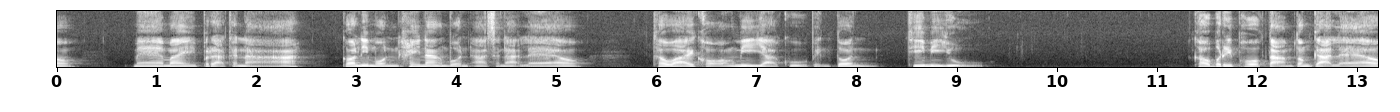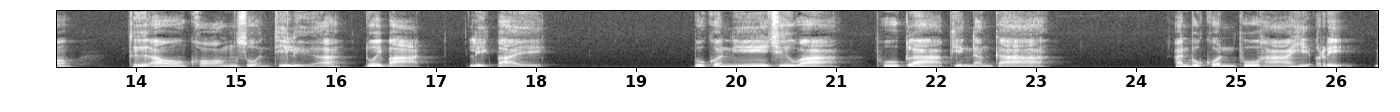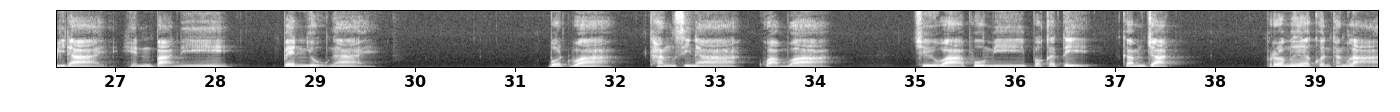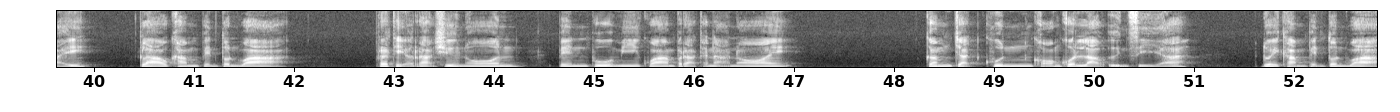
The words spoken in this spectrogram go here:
แม้ไม่ปรารถนา ก็นิมนต์ให้นั่งบนอาสนะแล้ว ถวายของมียาคูเป็นต้นที่มีอยู่ เขาบริโภคตามต้องการแล้ว ถือเอาของส่วนที่เหลือด้วยบาท หลีกไป บุคคลนี้ชื่อว่าผู้กล้าเพียงดังกา อันบุคคลผู้หาหิริ มิได้เห็นป่านี้ เป็นอยู่ง่าย บทว่า ทังสินา ความว่า ชื่อว่าผู้มีปกติกำจัด เพราะเมื่อคนทั้งหลาย กล่าวคำเป็นต้นว่า พระเถระชื่อโน้น เป็นผู้มีความปรารถนาน้อยกำจัดคุณของคนเหล่าอื่นเสีย ด้วยคำเป็นต้นว่า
